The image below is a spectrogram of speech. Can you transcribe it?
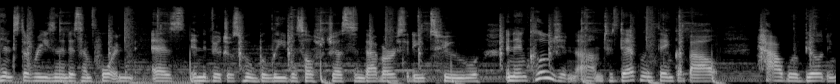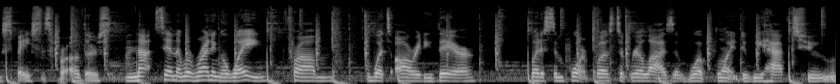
hence the reason it is important as individuals who believe in social justice and diversity to an inclusion, um, to definitely think about how we're building spaces for others. I'm not saying that we're running away from what's already there, but it's important for us to realize at what point do we have to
